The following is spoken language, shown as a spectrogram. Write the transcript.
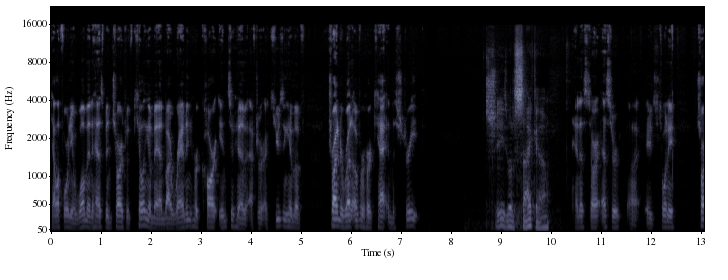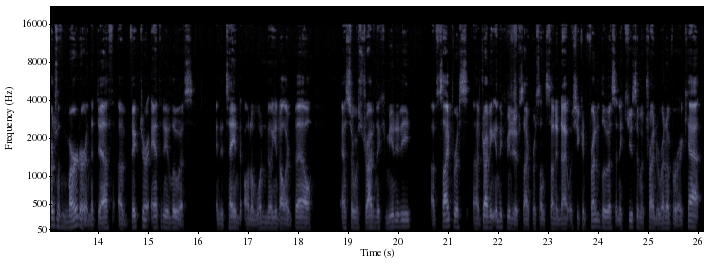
California woman has been charged with killing a man by ramming her car into him after accusing him of trying to run over her cat in the street. Jeez, what a psycho. Hannah Star Esser, uh, age 20, charged with murder in the death of Victor Anthony Lewis and detained on a $1 million bail. Esser was driving the community of Cypress, uh, driving in the community of Cypress on Sunday night when she confronted Lewis and accused him of trying to run over a cat.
